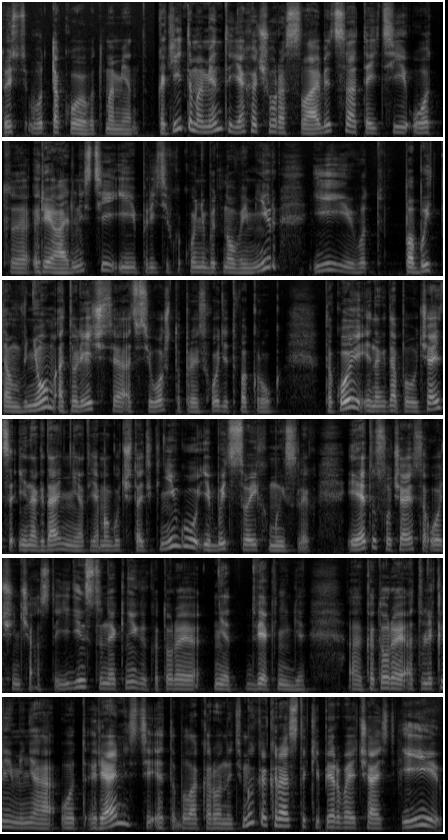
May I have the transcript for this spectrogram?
То есть вот такой вот момент. В какие-то моменты я хочу расслабиться, отойти от э, реальности и прийти в какой-нибудь новый мир и вот побыть там в нем, отвлечься от всего, что происходит вокруг. Такое иногда получается, иногда нет. Я могу читать книгу и быть в своих мыслях. И это случается очень часто. Единственная книга, которая... Нет, две книги, э, которые отвлекли меня от реальности, это была «Корона тьмы» как раз-таки первая часть, и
